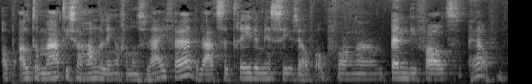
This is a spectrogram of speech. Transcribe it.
op automatische handelingen van ons lijf. Hè? De laatste treden missen, jezelf opvangen, een pen die valt. Hè? Of een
